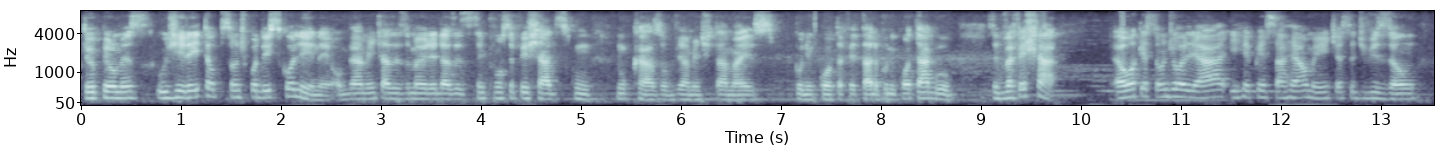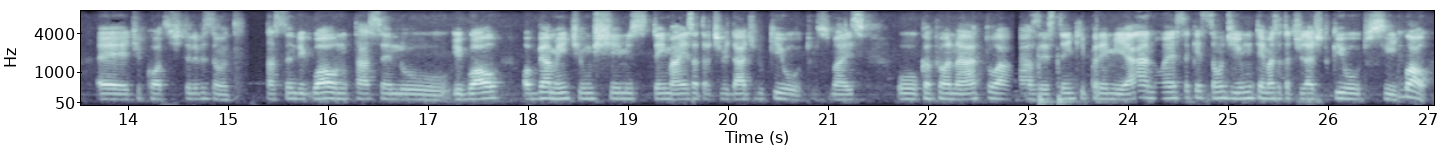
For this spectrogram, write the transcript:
ter pelo menos o direito e a opção de poder escolher, né? Obviamente, às vezes, a maioria das vezes sempre vão ser fechados com, no caso, obviamente, está mais, por enquanto, afetada, por enquanto é a Globo. Sempre vai fechar é uma questão de olhar e repensar realmente essa divisão é, de cotas de televisão. Está sendo igual, não está sendo igual? Obviamente, uns times têm mais atratividade do que outros, mas o campeonato às vezes tem que premiar, não é essa questão de um ter mais atratividade do que outro, sim. Igual,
